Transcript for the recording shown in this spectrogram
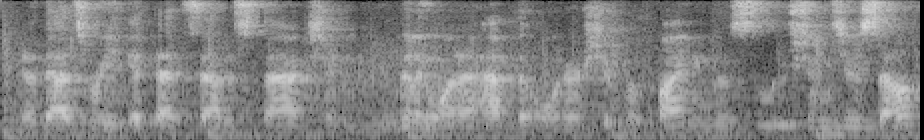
you know, that's where you get that satisfaction. You really want to have the ownership of finding those solutions yourself.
